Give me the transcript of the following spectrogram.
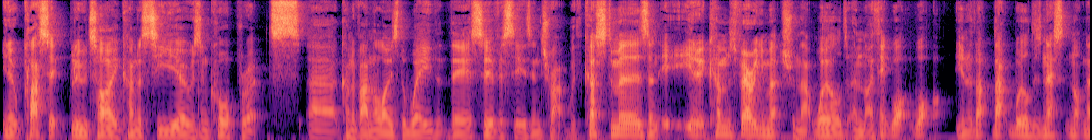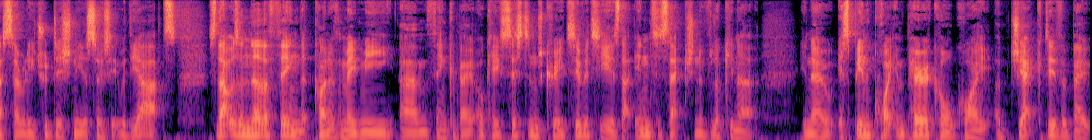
you know classic blue tie kind of CEOs and corporates uh, kind of analyze the way that their services interact with customers. And it, you know it comes very much from that world. And I think what what you know that that world is ne- not necessarily traditionally associated with the arts. So that was another thing that kind of made me um, think about okay systems creativity is that intersection of looking at you know it's been quite empirical quite objective about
